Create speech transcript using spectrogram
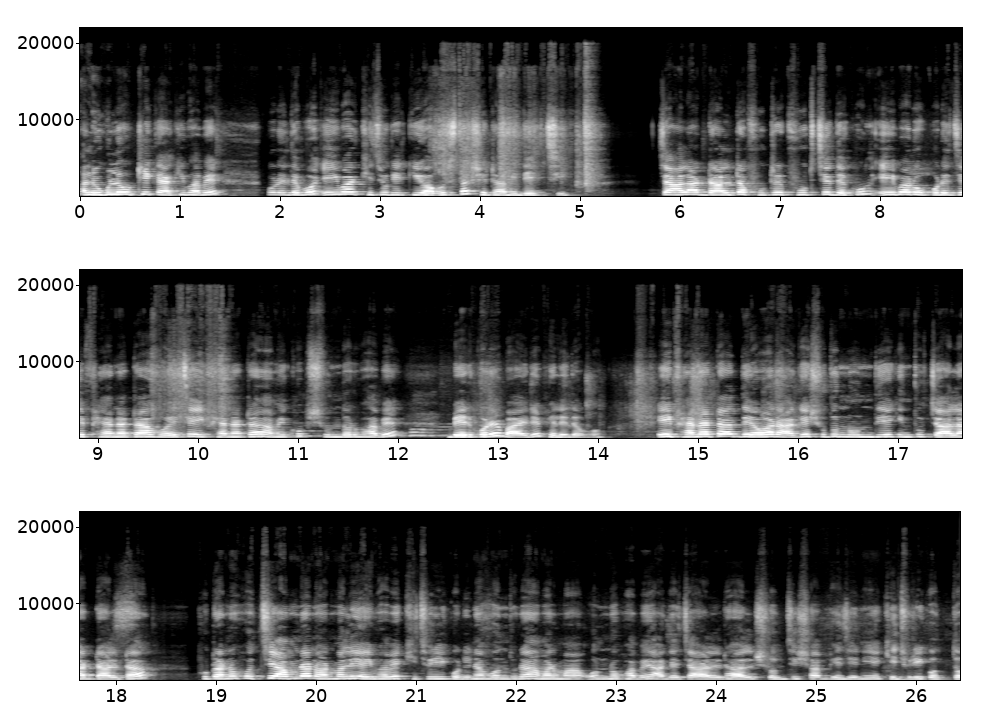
আলুগুলোও ঠিক একইভাবে করে দেব। এইবার খিচুড়ির কি অবস্থা সেটা আমি দেখছি। চাল আর ডালটা ফুটে, ফুটছে দেখুন। এইবার ওপরে যে ফেনাটা হয়েছে, এই ফেনাটা আমি খুব সুন্দরভাবে বের করে বাইরে ফেলে দেব। এই ফেনাটা দেওয়ার আগে শুধু নুন দিয়ে কিন্তু চাল আর ডালটা ফুটানো হচ্ছে। আমরা নর্মালি এইভাবে খিচুড়ি করি না বন্ধুরা। আমার মা অন্যভাবে আগে চাল ঢাল সবজি সব ভেজে নিয়ে খিচুড়ি করতো।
